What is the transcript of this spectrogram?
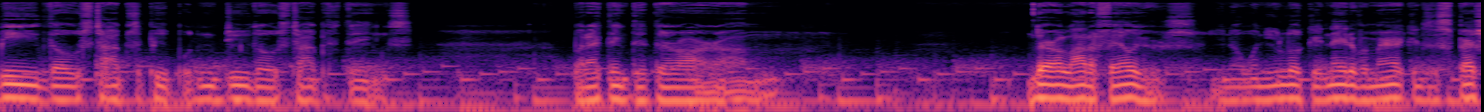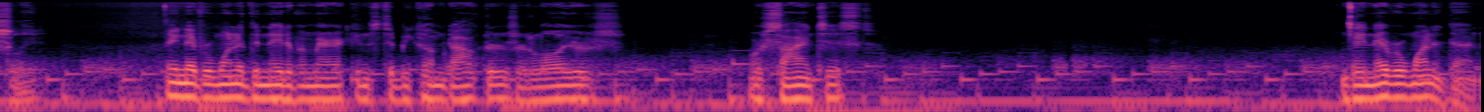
be those types of people and do those types of things. But I think that there are um, there are a lot of failures. You know, when you look at Native Americans, especially, they never wanted the Native Americans to become doctors or lawyers or scientists. They never wanted that.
